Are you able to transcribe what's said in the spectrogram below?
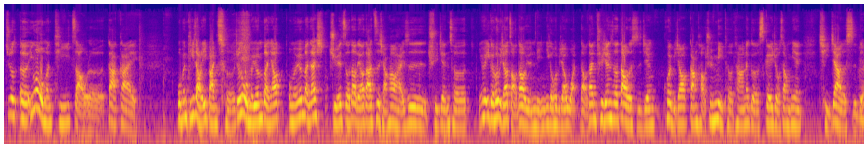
就呃，因为我们提早了大概，我们提早了一班车，就是我们原本要，我们原本在抉择到底要搭自强号还是区间车，因为一个会比较早到园林，一个会比较晚到，但区间车到的时间会比较刚好去 meet 他那个 schedule 上面。起价的十点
